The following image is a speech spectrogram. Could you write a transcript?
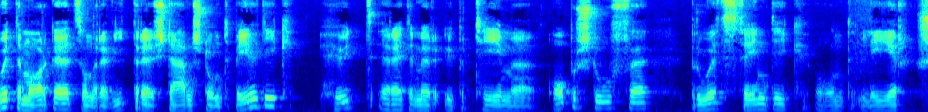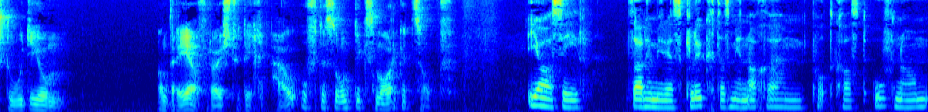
Guten Morgen zu einer weiteren Sternstunde Bildung. Heute reden wir über Themen Oberstufe, Berufsfindung und Lehrstudium. Andrea, freust du dich auch auf den Sonntagsmorgenzopf? Ja, sehr. Jetzt haben wir das Glück, dass wir nach dem Podcast Aufnahme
